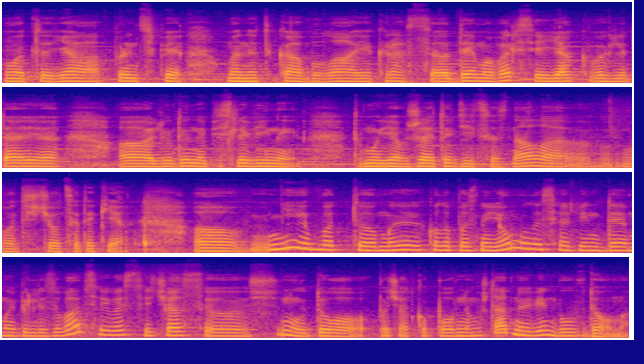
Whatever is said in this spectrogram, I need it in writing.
От я, в принципі, в мене така була якраз демо-версія, як виглядає людина після війни. Тому я вже тоді це знала, от, що це таке. Ні, от ми коли познайомилися, він демобілізувався і весь цей час, е, ну, до початку повномасштабної, він був вдома.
